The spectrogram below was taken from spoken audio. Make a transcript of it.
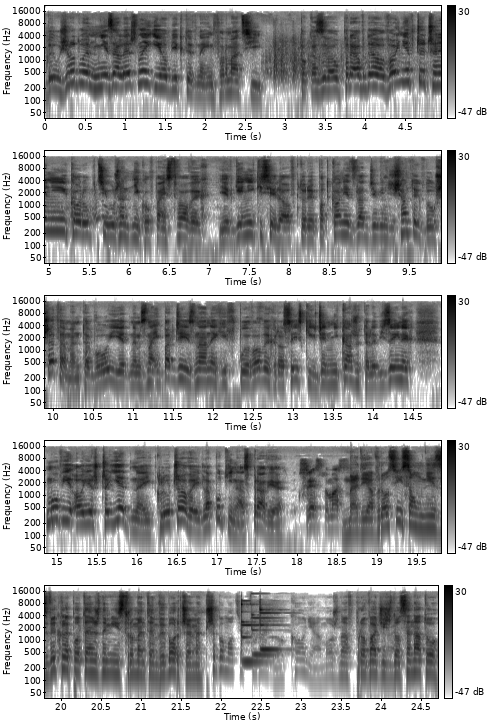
Był źródłem niezależnej i obiektywnej informacji. Pokazywał prawdę o wojnie w Czeczenii i korupcji urzędników państwowych. Jewgenij Kisielow, który pod koniec lat 90. był szefem NTW i jednym z najbardziej znanych i wpływowych rosyjskich dziennikarzy telewizyjnych, mówi o jeszcze jednej kluczowej dla Putina sprawie. Media w Rosji są niezwykle potężnym instrumentem wyborczym, przy pomocy którego konia można wprowadzić do Senatu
